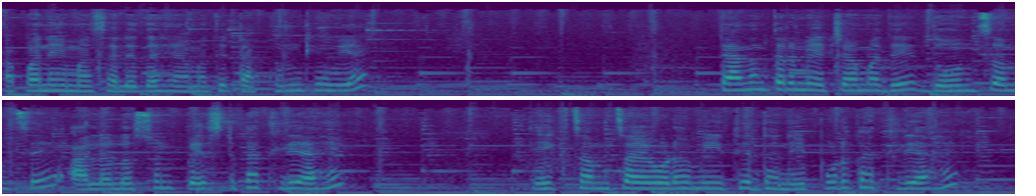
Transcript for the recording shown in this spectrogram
आपण हे मसाले दह्यामध्ये टाकून घेऊया. त्यानंतर मी याच्यामध्ये दोन चमचे आलं लसूण पेस्ट घातली आहे. एक चमचा एवढं मी इथे धनेपूड घातली आहे.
